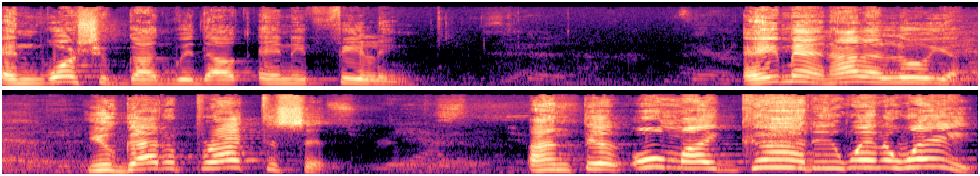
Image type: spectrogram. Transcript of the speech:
and worship God without any feeling. Amen. Hallelujah. You got to practice it until, oh my God, it went away.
